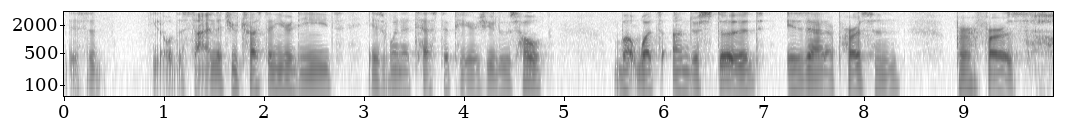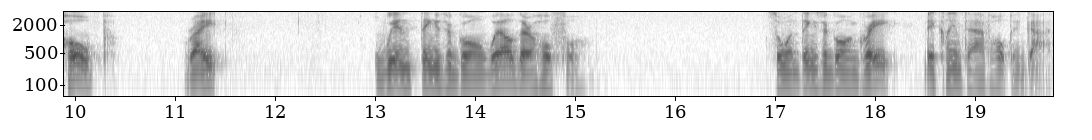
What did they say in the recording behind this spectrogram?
this is, you know, the sign that you trust in your deeds is when a test appears, you lose hope. But what's understood is that a person prefers hope, right, when things are going well, they're hopeful. So when things are going great, they claim to have hope in God.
